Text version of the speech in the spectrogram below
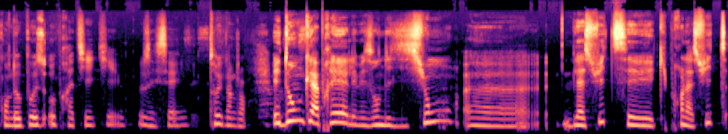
Qu'on oppose aux pratiques et aux essais, trucs dans le genre. Et donc après les maisons d'édition, euh, la suite, c'est qui prend la suite,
